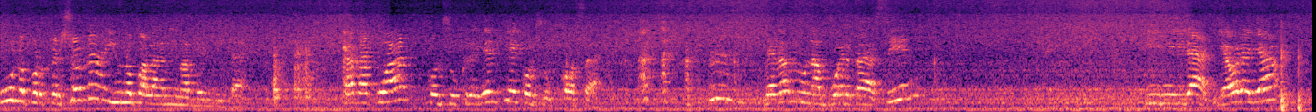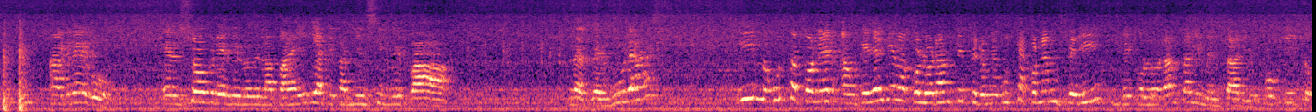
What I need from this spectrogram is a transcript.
Uno por persona y uno para las ánimas benditas. Cada cual con su creencia y con sus cosas. Le damos una puerta así. Y mirad, y ahora ya agrego el sobre de lo de la paella que también sirve para las verduras y me gusta poner, aunque ya lleva colorante, pero me gusta poner un pelín de colorante alimentario, poquito,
